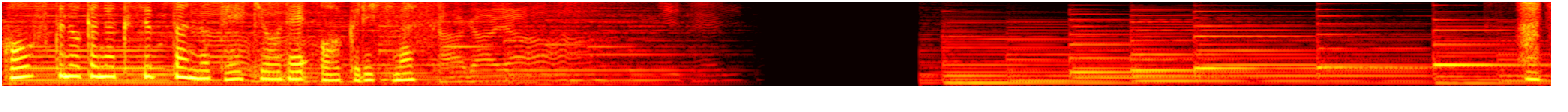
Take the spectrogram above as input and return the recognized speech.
幸福の科学出版の提供でお送りします。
